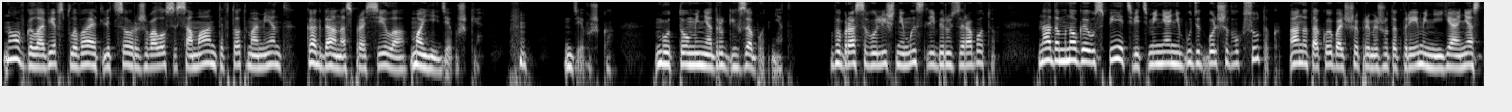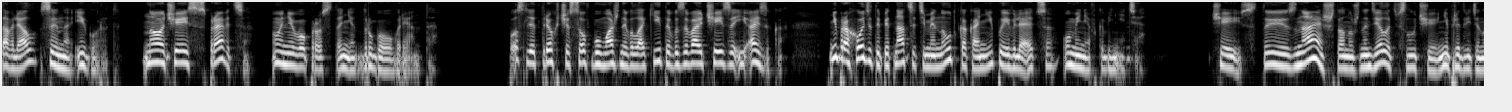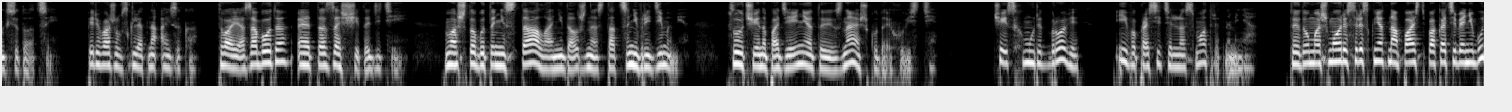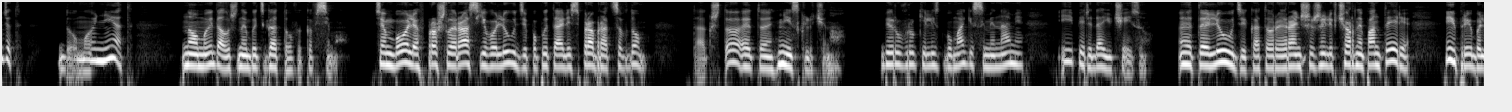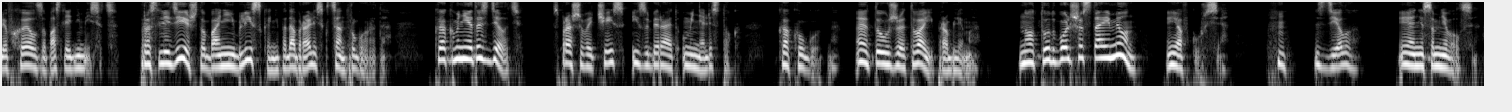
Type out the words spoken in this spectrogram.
Но в голове всплывает лицо рыжеволосой Саманты в тот момент, когда она спросила моей девушке. Хм, девушка. Будто у меня других забот нет. Выбрасываю лишние мысли и берусь за работу. Надо многое успеть, ведь меня не будет больше двух суток, а на такой большой промежуток времени я не оставлял сына и город. Но Чейз справится. У него просто нет другого варианта. После трех часов бумажной волокиты вызываю Чейза и Айзека. Не проходит и 15 минут, как они появляются у меня в кабинете. «Чейз, ты знаешь, что нужно делать в случае непредвиденных ситуаций?» Перевожу взгляд на Айзека. «Твоя забота — это защита детей. Во что бы то ни стало, они должны остаться невредимыми. В случае нападения ты знаешь, куда их увести. Чейз хмурит брови и вопросительно смотрит на меня. «Ты думаешь, Моррис рискнет напасть, пока тебя не будет?» «Думаю, нет. Но мы должны быть готовы ко всему. Тем более в прошлый раз его люди попытались пробраться в дом. Так что это не исключено». Беру в руки лист бумаги с именами и передаю Чейзу. «Это люди, которые раньше жили в Черной Пантере и прибыли в Хелл за последний месяц. Проследи, чтобы они и близко не подобрались к центру города. Как мне это сделать?» спрашивает Чейз и забирает у меня листок. Как угодно. Это уже твои проблемы. Но тут больше ста имен. Я в курсе. Хм, сделаю. Я не сомневался.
